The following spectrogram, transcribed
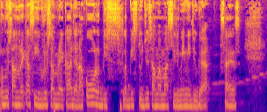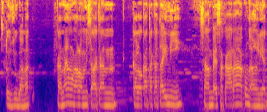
urusan mereka sih urusan mereka. Dan aku lebih lebih setuju sama Mas Hilmi ini juga. Saya setuju banget. Karena kalau misalkan kalau kata-kata ini sampai sekarang aku nggak ngelihat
